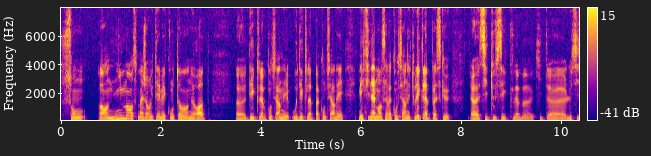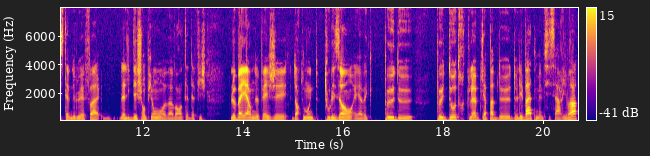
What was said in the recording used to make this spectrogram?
sont en immense majorité mécontents en Europe, des clubs concernés ou des clubs pas concernés, mais finalement ça va concerner tous les clubs parce que euh, si tous ces clubs euh, quittent euh, le système de l'UEFA, la Ligue des Champions va avoir en tête d'affiche le Bayern, le PSG, Dortmund tous les ans et avec peu de peu d'autres clubs capables de, les battre, même si ça arrivera.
